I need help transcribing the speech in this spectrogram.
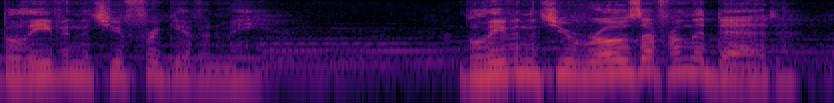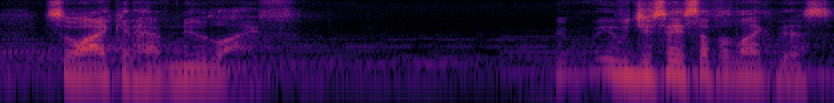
believing that you've forgiven me, believing that you rose up from the dead so I could have new life. Would you say something like this?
